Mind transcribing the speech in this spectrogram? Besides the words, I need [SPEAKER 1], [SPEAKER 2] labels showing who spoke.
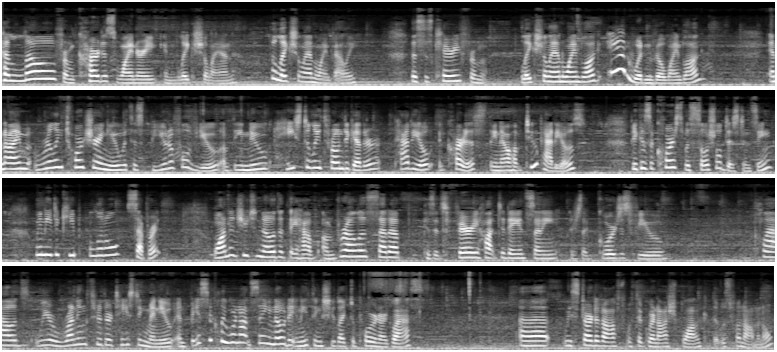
[SPEAKER 1] Hello from Cairdeas Winery in Lake Chelan, the Lake Chelan Wine Valley. This is Carrie from Lake Chelan Wine Blog and Woodinville Wine Blog. And I'm really torturing you with this beautiful view of the new hastily thrown together patio at Cairdeas. They now have two patios because of course with social distancing, we need to keep a little separate. Wanted you to know that they have umbrellas set up because it's very hot today and sunny. There's a gorgeous view clouds. We are running through their tasting menu and basically we're not saying no to anything she'd like to pour in our glass. Uh, we started off with the Grenache Blanc that was phenomenal.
